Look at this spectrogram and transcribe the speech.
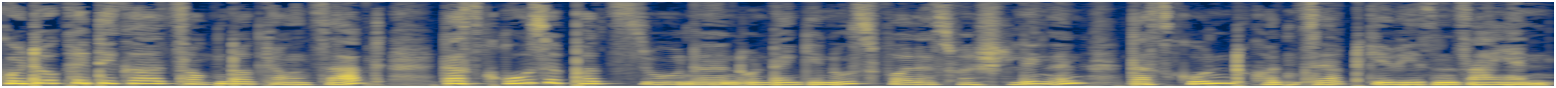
Kulturkritiker Zong Dok-hyung sagt, dass große Portionen und ein genussvolles Verschlingen das Grundkonzept gewesen seien.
